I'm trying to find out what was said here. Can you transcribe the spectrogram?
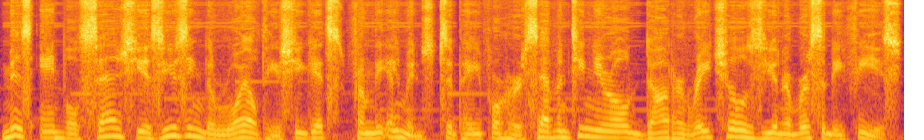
Ms Anvil says she is using the royalties she gets from the image to pay for her 17-year-old daughter Rachel's university fees.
